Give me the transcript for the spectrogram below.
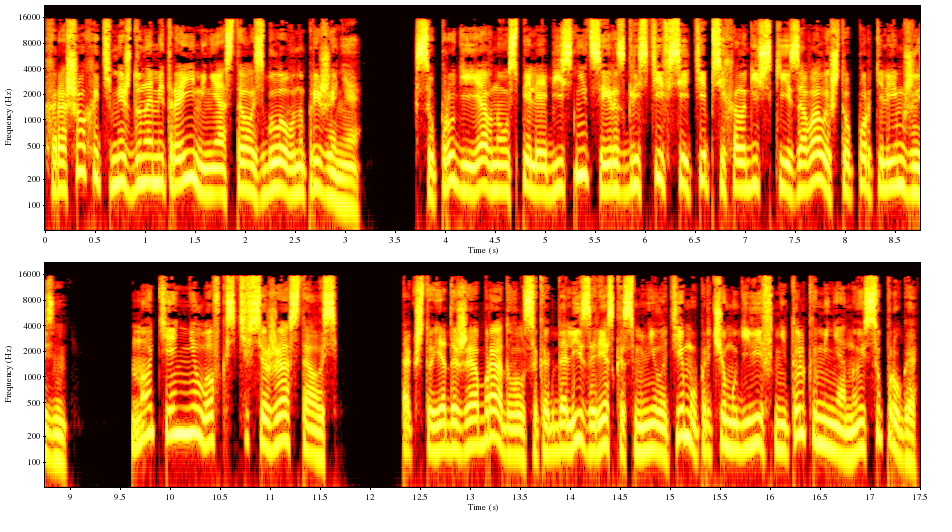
Хорошо, хоть между нами троими не осталось былого напряжения. Супруги явно успели объясниться и разгрести все те психологические завалы, что портили им жизнь. Но тень неловкости все же осталась. Так что я даже обрадовался, когда Лиза резко сменила тему, причем удивив не только меня, но и супруга.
